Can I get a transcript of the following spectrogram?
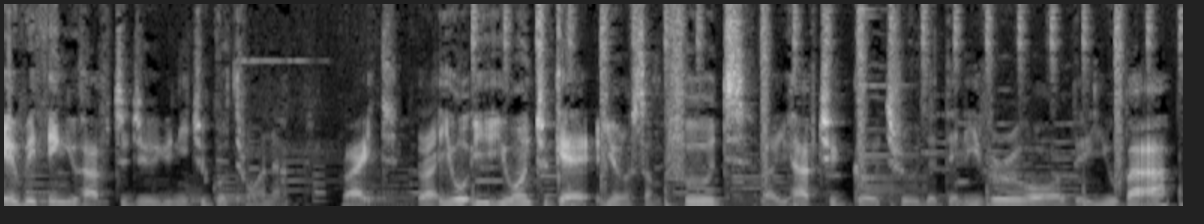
everything you have to do, you need to go through an app right? Right. You, you want to get you know some food, uh, you have to go through the Deliveroo or the Uber app,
